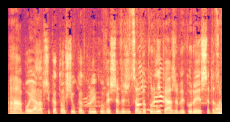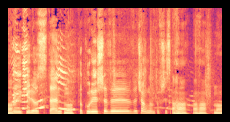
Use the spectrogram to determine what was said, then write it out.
Aha, bo ja na przykład tą ściółkę od królików jeszcze wyrzucam do kurnika, żeby kury jeszcze to co Aha. króliki roz ten, No. to kury jeszcze wy, wyciągną to wszystko. Aha, aha, no.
